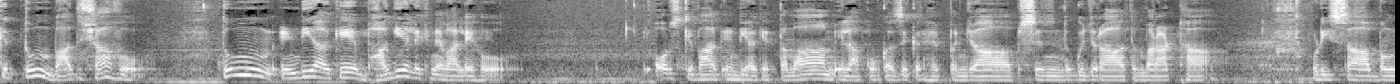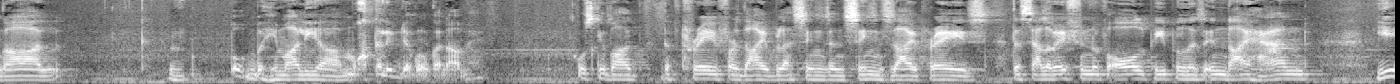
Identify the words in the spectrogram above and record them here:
कि तुम बादशाह हो, तुम इंडिया के भाग्य लिखने वाले हो और उसके बाद इंडिया के तमाम इलाकों का ज़िक्र है। पंजाब, सिंध, गुजरात, मराठा, उड़ीसा, बंगाल हिमालय, मुख्तलिफ़ जगहों का नाम है। उसके बाद the pray for thy blessings and sings thy praise the celebration of all people is in thy hand ये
